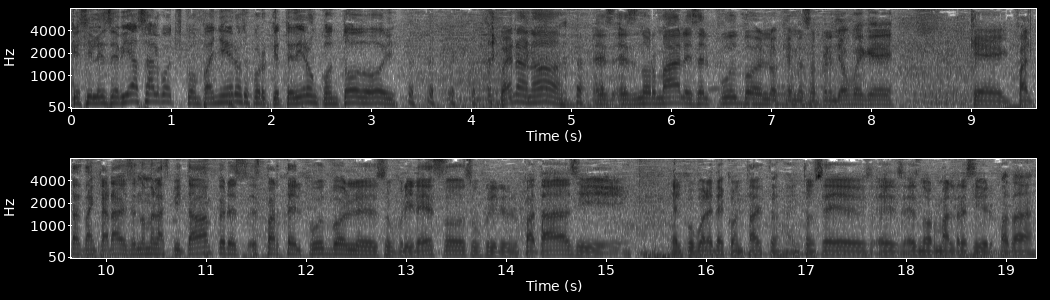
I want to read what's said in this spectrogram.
Que si les debías algo a tus compañeros porque te dieron con todo hoy. Bueno, no, es, es normal, es el fútbol. Lo que me sorprendió fue que, que faltas tan claras a veces no me las pitaban, pero es, parte del fútbol, eh, sufrir eso, sufrir patadas y el fútbol es de contacto. Entonces es, normal recibir patadas.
